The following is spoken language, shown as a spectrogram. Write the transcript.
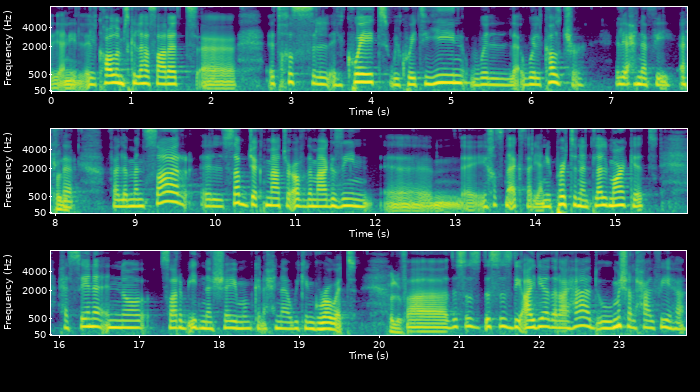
يعني ال columns كلها صارت آه، تخص الكويت والكويتيين وال culture اللي إحنا فيه أكثر. حلو. فلما صار ال subject matter of the magazine يخصنا أكثر يعني pertinent لل market حسينا إنه صار بإيدنا شيء ممكن إحنا we can grow it. حلو. ف this is this is the idea that I had ومشى الحال فيها.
